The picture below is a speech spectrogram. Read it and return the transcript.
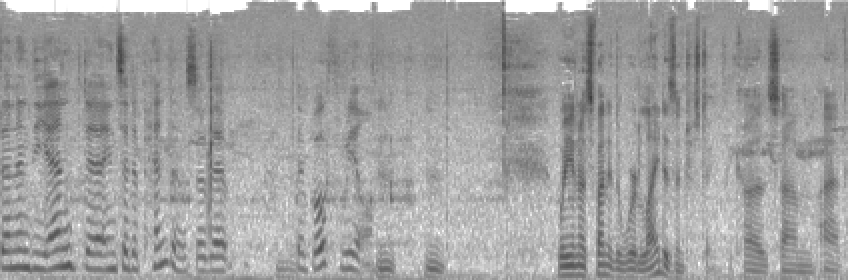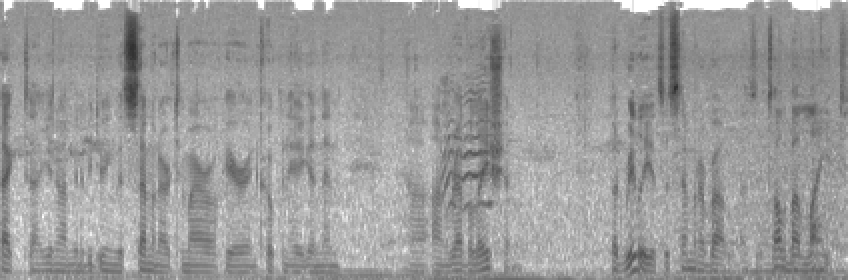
then in the end they're interdependent, so they're they're both real. Mm, mm. Well, you know, it's funny. The word light is interesting because, um, uh, in fact, uh, you know, I'm going to be doing this seminar tomorrow here in Copenhagen and uh, on Revelation. But really, it's a seminar about it's all about light.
